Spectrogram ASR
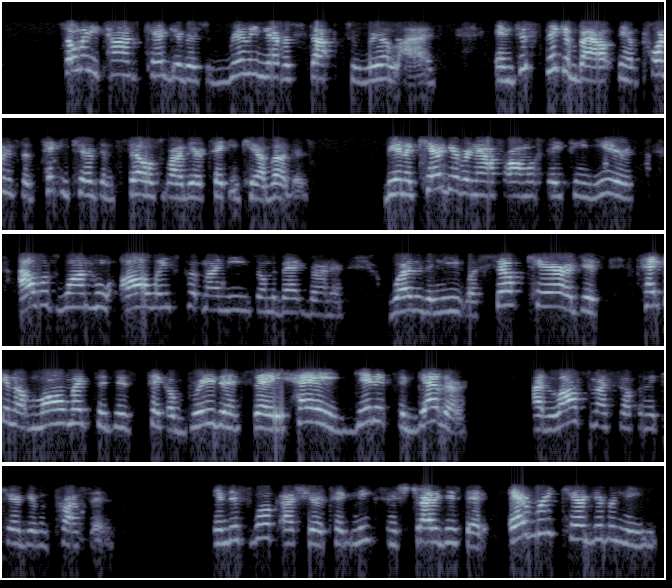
So many times caregivers really never stop to realize and just think about the importance of taking care of themselves while they're taking care of others. Being a caregiver now for almost 18 years, I was one who always put my needs on the back burner, whether the need was self care or just taking a moment to just take a breather and say, hey, get it together. I lost myself in the caregiving process. In this book, I share techniques and strategies that every caregiver needs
